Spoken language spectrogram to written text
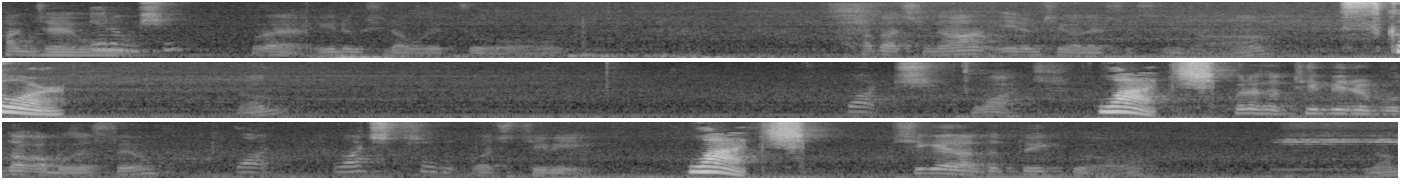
한재훈. 이름 씨? 그래 이름 씨라고 했죠. 하다시나 이름 씨가 될 수 있습니다. Score. 다음 Watch. watch. Watch. 그래서 TV를 보다가 뭐였어요? Watch. Watch TV. watch TV. Watch. 시계란 뜻도 있고요. 다음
